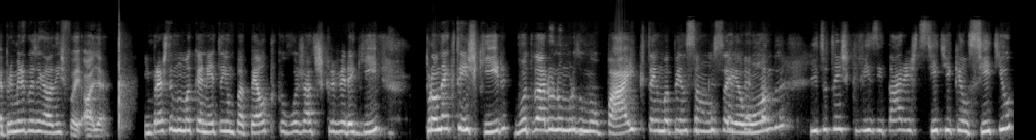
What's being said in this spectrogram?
A primeira coisa que ela disse foi: Olha, empresta-me uma caneta e um papel, porque eu vou já descrever aqui para onde é que tens que ir? Vou-te dar o número do meu pai, que tem uma pensão não sei aonde, e tu tens que visitar este sítio e aquele sítio.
